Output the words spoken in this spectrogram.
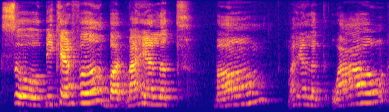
So be careful, but my hair looked bomb. My hair looked wow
